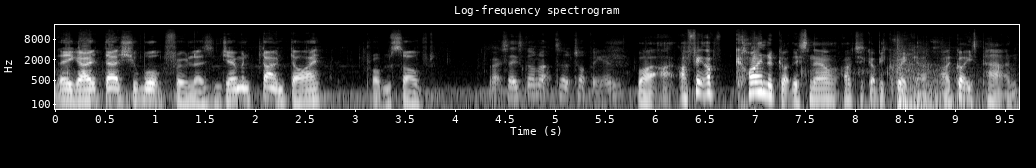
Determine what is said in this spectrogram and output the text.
There you go. That's your walkthrough, ladies and gentlemen. Don't die. Problem solved. Right, so he's gone up to the top again. right, I, I think I've kind of got this now. I've just got to be quicker. I've got his pattern.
